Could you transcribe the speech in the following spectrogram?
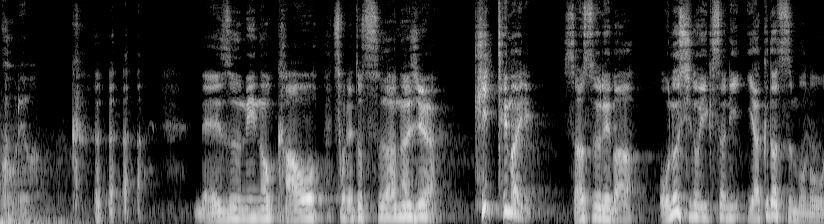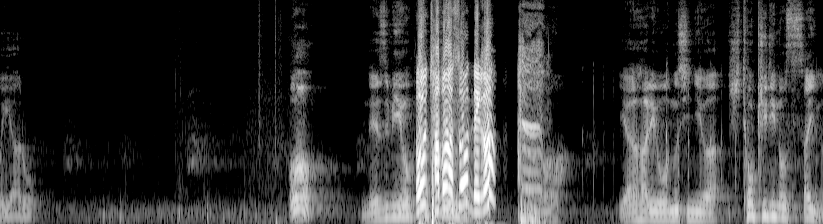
고려워. ネズミの顔それと巣穴じゃ切ってまいれさすればお主の戦に役立つものをやろうおうネズミを 어 잡아왔어? 내가? やはりお主には人斬りの才が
